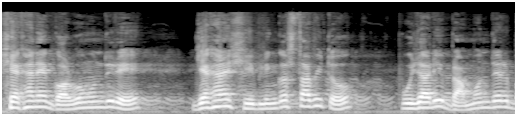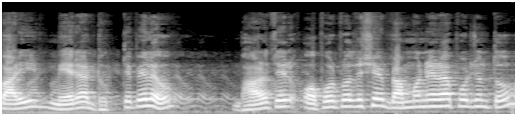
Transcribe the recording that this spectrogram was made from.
সেখানে গর্ভমন্দিরে, যেখানে শিবলিঙ্গ স্থাপিত, পূজারী ব্রাহ্মণদের বাড়ির মেয়েরা ঢুকতে পেলেও ভারতের অপর প্রদেশের ব্রাহ্মণেরা পর্যন্ত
